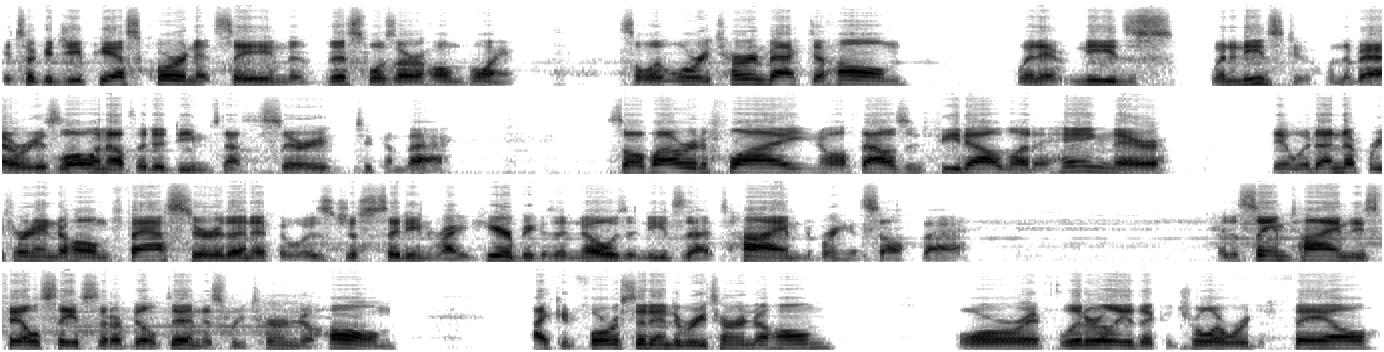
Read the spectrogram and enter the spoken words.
it took a GPS coordinate saying that this was our home point. So it will return back to home when it needs when it needs to, when the battery is low enough that it deems necessary to come back. So if I were to fly, you know, a thousand feet out and let it hang there, it would end up returning to home faster than if it was just sitting right here because it knows it needs that time to bring itself back. At the same time, these fail safes that are built in, this return to home, I could force it into return to home, or if literally the controller were to fail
